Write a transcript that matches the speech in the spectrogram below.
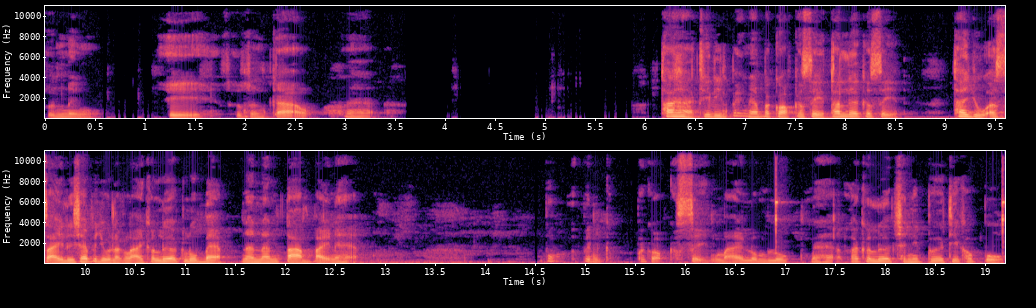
01 A 009นะฮะ ถ้าหากที่ดินแปลงนั้นประกอบเกษตรท่านเลือกเกษตร ถ้าอยู่อาศัยหรือใช้ประโยชน์หลากหลาย ก็เลือกรูปแบบนั้นๆ ตามไปนะฮะเป็นประกอบเกษตรไม้ลมลุกนะฮะแล้วก็เลือกชนิดพืชที่เขาปลูก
